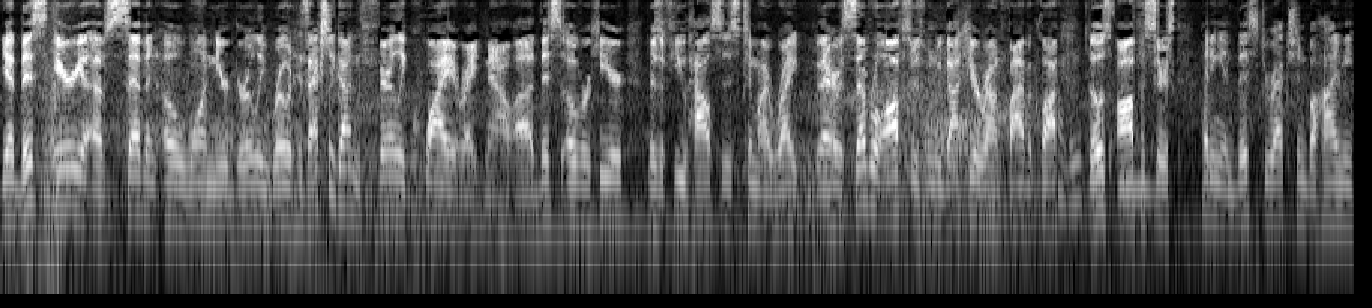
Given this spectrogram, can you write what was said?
Yeah, this area of 701 near Gurley Road has actually gotten fairly quiet right now. Uh, this over here, there's a few houses to my right. There were several officers when we got here around 5 o'clock. Those officers heading in this direction behind me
